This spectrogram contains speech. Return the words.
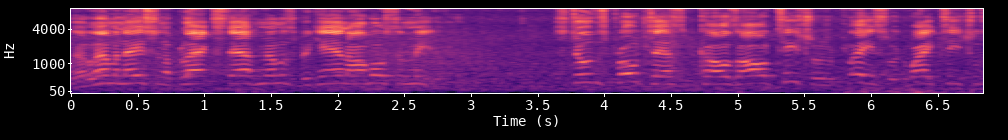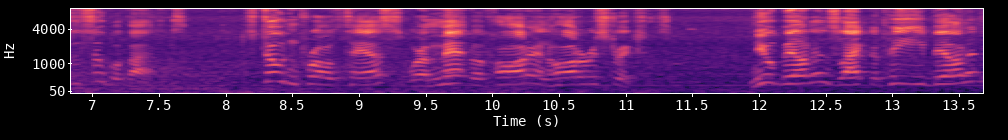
The elimination of black staff members began almost immediately. Students protested because all teachers were replaced with white teachers and supervisors. Student protests were met with harder and harder restrictions. New buildings like the PE building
